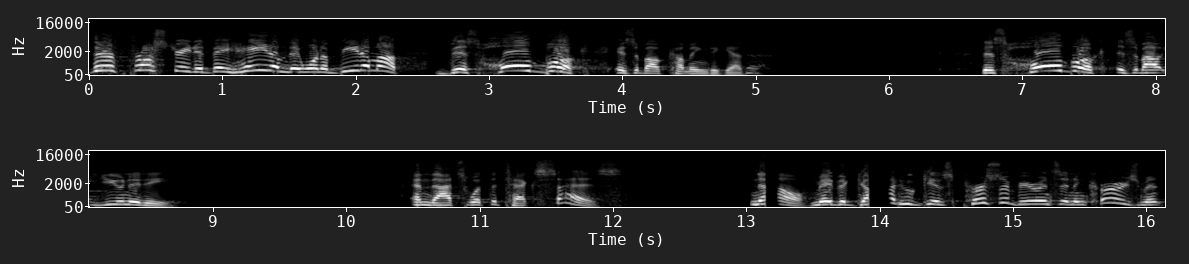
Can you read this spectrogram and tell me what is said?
They're frustrated. They hate them. They want to beat them up. This whole book is about coming together. This whole book is about unity. And that's what the text says. Now, may the God who gives perseverance and encouragement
